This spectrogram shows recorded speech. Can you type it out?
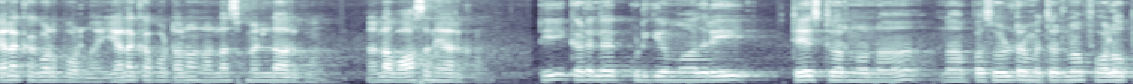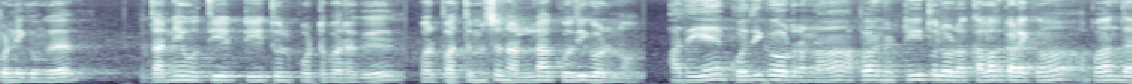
ஏலக்காய் கூட போடலாம். ஏலக்காய் போட்டாலும் நல்லா ஸ்மெல்லாக இருக்கும். நல்லா வாசனையாக இருக்கும். டீ கடையில் குடிக்கிற மாதிரி டேஸ்ட் வரணுன்னா நான் இப்போ சொல்கிற மெத்தட்லாம் ஃபாலோ பண்ணிக்கோங்க. தண்ணி ஊற்றி டீ தூள் போட்ட பிறகு ஒரு பத்து நிமிஷம் நல்லா கொதிக்க விடணும் அது ஏன் கொதிக்க விடுறோன்னா அப்போ அந்த டீ தூளோட கலர் கிடைக்கும் அப்போ அந்த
